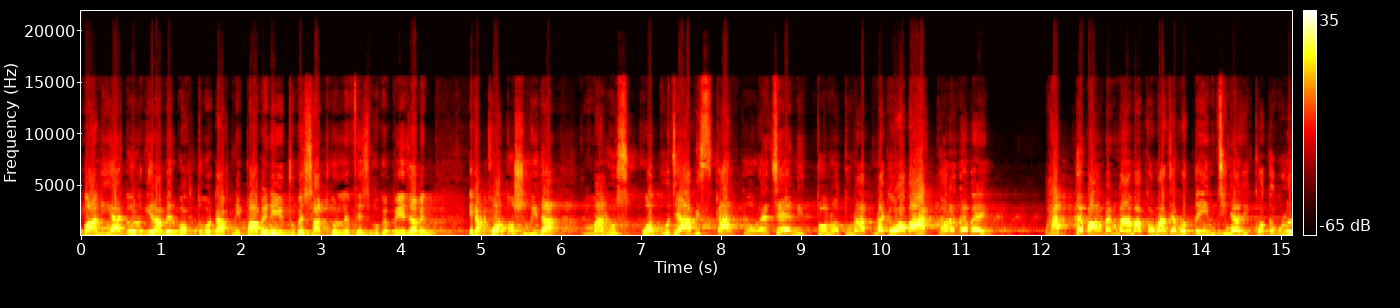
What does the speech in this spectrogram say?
বানিয়াডোল গ্রামের বক্তব্যটা আপনি পাবেন ইউটিউবে সার্চ করলে ফেসবুকে পেয়ে যাবেন। এটা কত সুবিধা? মানুষ কত যে আবিষ্কার করেছে, নিত্য নতুন আপনাকে অবাক করে দেবে। ভাবতে পারবেন না আমাকে মাঝে মধ্যে ইঞ্জিনিয়ারিং কতগুলো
